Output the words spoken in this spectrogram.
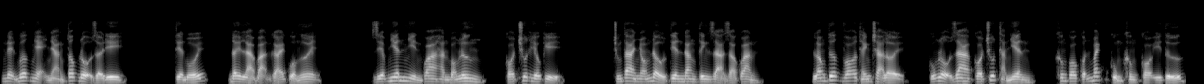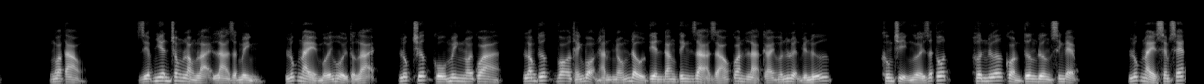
nên bước nhẹ nhàng tốc độ rời đi. Tiền bối, đây là bạn gái của ngươi. Diệp nhiên nhìn qua hắn bóng lưng, có chút hiếu kỳ. Chúng ta nhóm đầu tiên đăng tinh giả giáo quan. Long tước võ thánh trả lời, cũng lộ ra có chút thản nhiên, không có quấn bách cùng không có ý tứ. Ngoa tạo. Diệp nhiên trong lòng lại là giật mình, lúc này mới hồi tưởng lại, lúc trước cố minh nói qua, long tước võ thánh bọn hắn nhóm đầu tiên đăng tinh giả giáo quan là cái huấn luyện viên nữ. Không chỉ người rất tốt, hơn nữa còn tương đương xinh đẹp. Lúc này xem xét,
